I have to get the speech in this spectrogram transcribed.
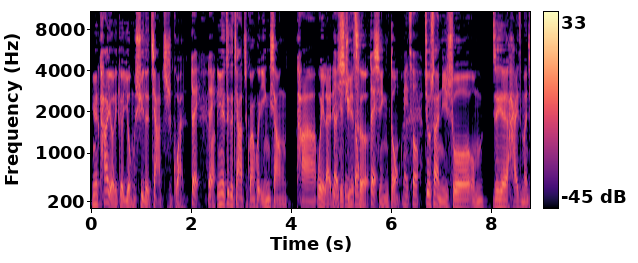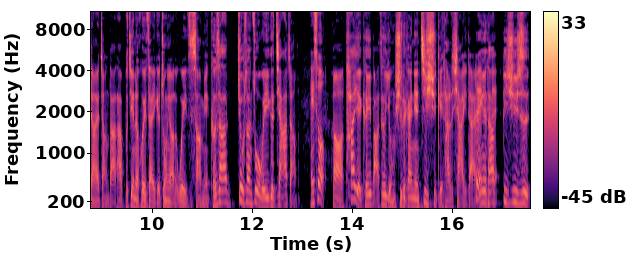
因为他有一个永续的价值观，对对啊，因为这个价值观会影响他未来的一些的行动决策行动。没错。就算你说我们这些孩子们将来长大，他不见得会在一个重要的位置上面，可是他就算作为一个家长没错，啊，他也可以把这个永续的概念继续给他的下一代，因为他必须是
